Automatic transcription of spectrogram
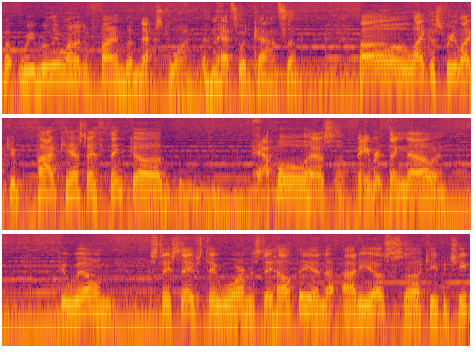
but we really wanted to find the next one, and that's what counts. So, uh, like us you like your podcast. I think uh, Apple has a favorite thing now, and if you will, stay safe, stay warm, and stay healthy. And adios. Uh, keep it cheap.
